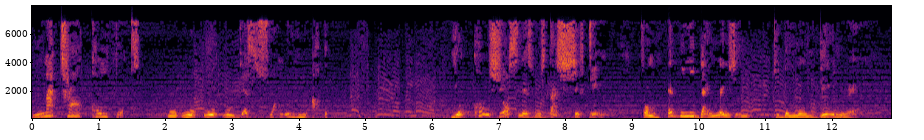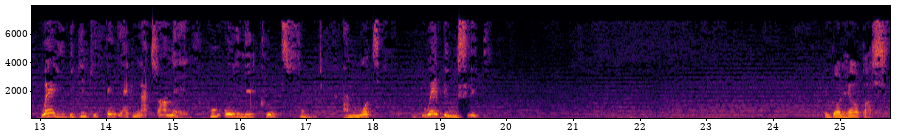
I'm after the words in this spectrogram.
natural comfort will, will, will, will just swallow you up. Your consciousness will start shifting from heavenly dimension to the mundane realm, where you begin to think like natural men who only need clothes, food, and what where they will sleep. May God help us.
